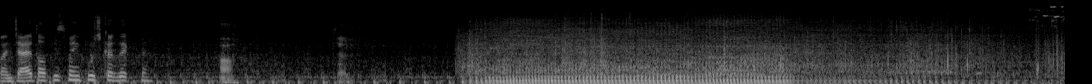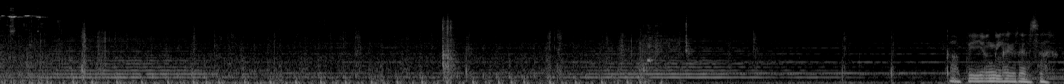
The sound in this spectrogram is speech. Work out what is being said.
पंचायत ऑफ़िस में ही पूछ कर देखते हैं। हाँ। चल काफ़ी यंग लग रहे हैं सर।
